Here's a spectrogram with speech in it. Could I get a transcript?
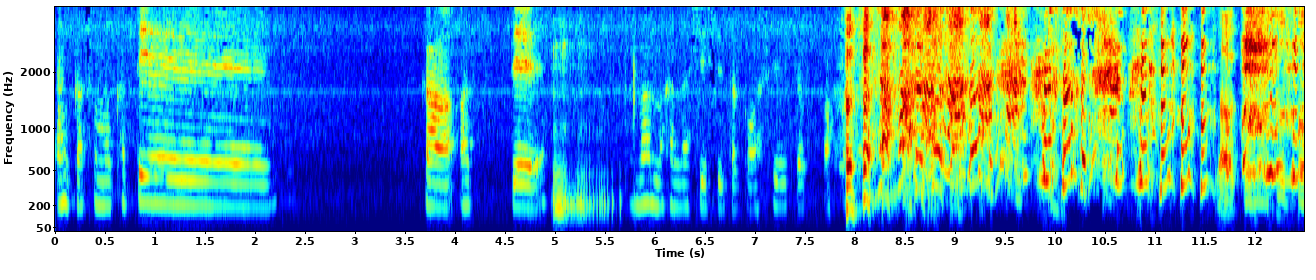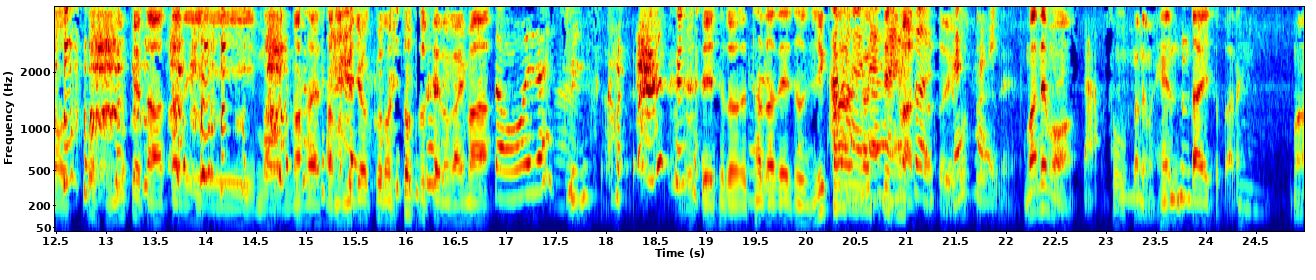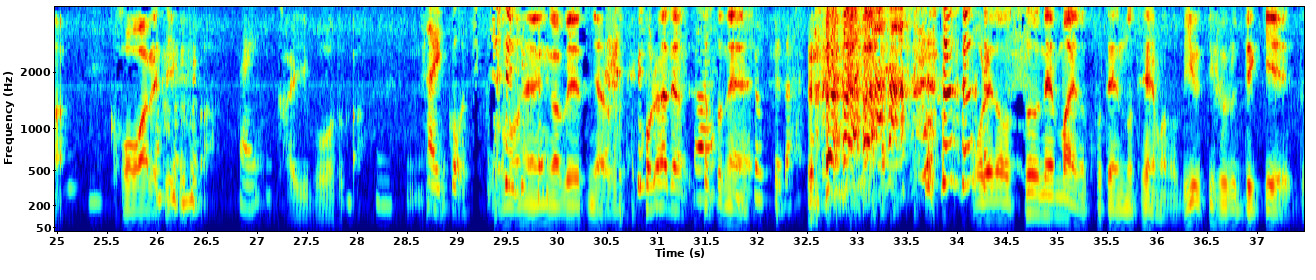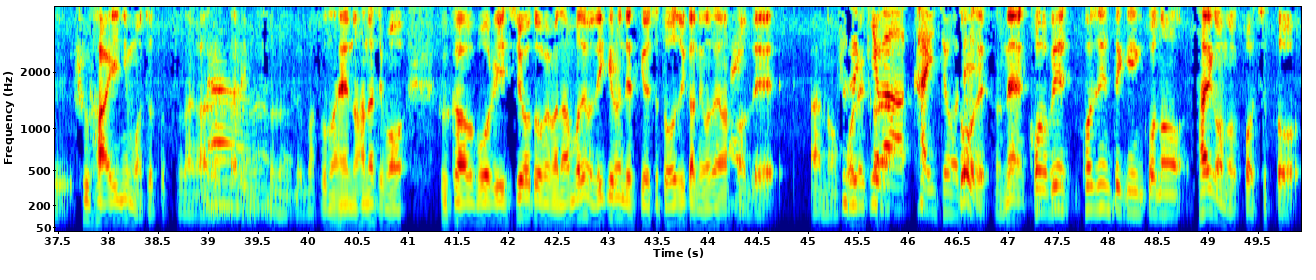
なんかその過程があってい、うんうん何の話してたか忘れちゃった。さこのちょっと少し抜けたあたりもマサイさんの魅力の一つっていうのが今ちょっと思い出していいですか？予定してた。ただねちょっと時間が来てしまったということでね。ねまあでもそうかでも変態とかね。まあ壊れていくとかはい。解剖とか。最高築その辺がベースにある。これはでも ちょっとね。ショックだ。俺の数年前の個展のテーマの「ビューティフル・デケイ」という腐敗にもちょっとつながったりもするんですけどまあ、その辺の話も深掘りしようと思えば何ぼでもできるんですけどちょっとお時間でござい。ますので、あのこ続きれから。は会場で。そうですね。個人個人的にこの最後のこうちょっと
